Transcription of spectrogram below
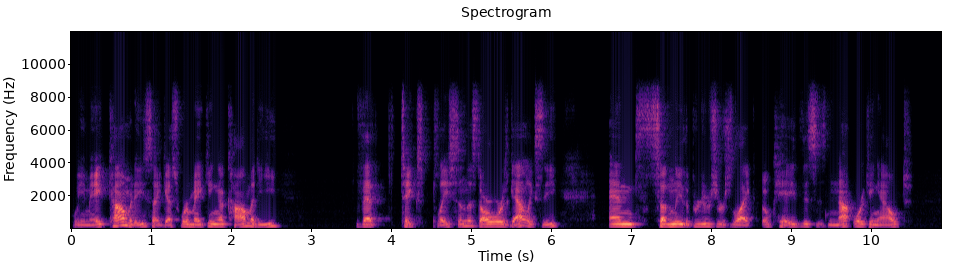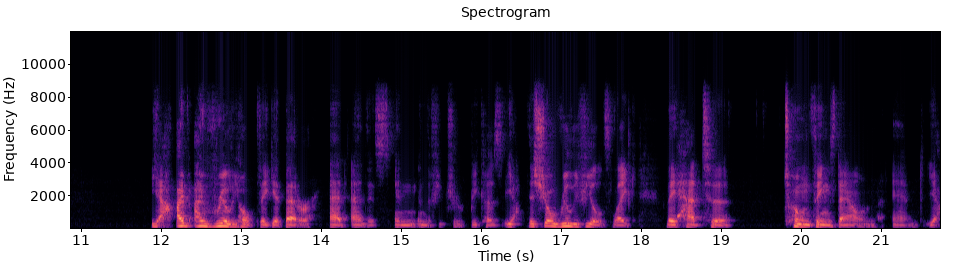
we make comedies. I guess we're making a comedy that takes place in the Star Wars galaxy. And suddenly the producer's like, okay, this is not working out. Yeah, I, I really hope they get better at, at this in, in the future. Because, yeah, this show really feels like they had to tone things down. And, yeah.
